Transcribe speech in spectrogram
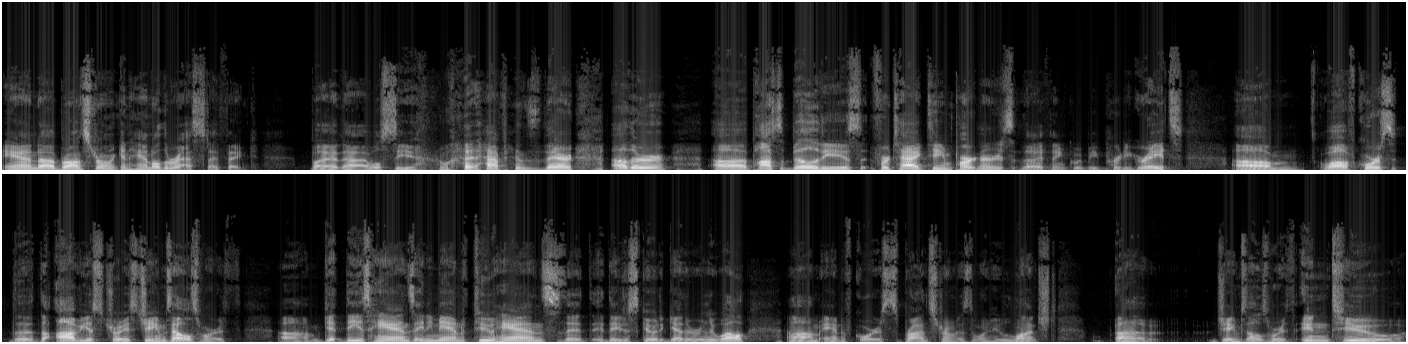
And uh, Braun Strowman can handle the rest, I think. But uh, we'll see what happens there. Other uh, possibilities for tag team partners that I think would be pretty great. Um, well, of course, the the obvious choice, James Ellsworth. Um, get these hands, any man with two hands, they, they, just go together really well. Um, and of course, Braun Strowman is the one who launched uh, James Ellsworth into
